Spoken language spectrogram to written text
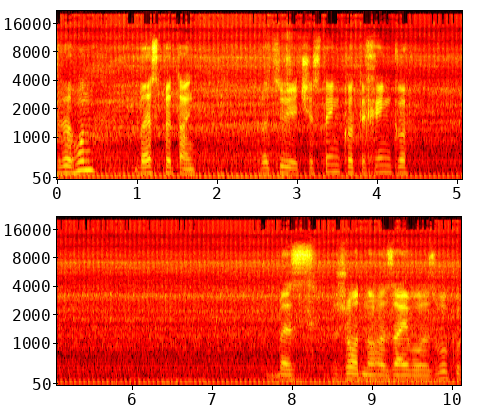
Двигун без питань. Працює чистенько, тихенько, без жодного зайвого звуку.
